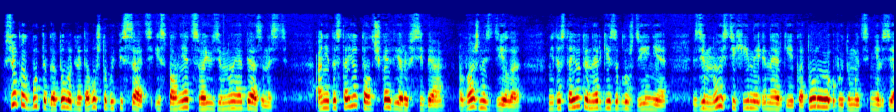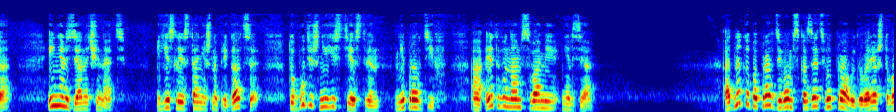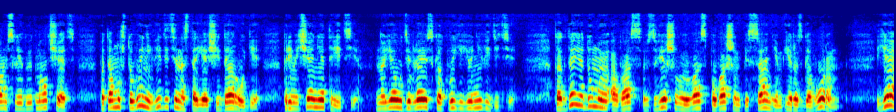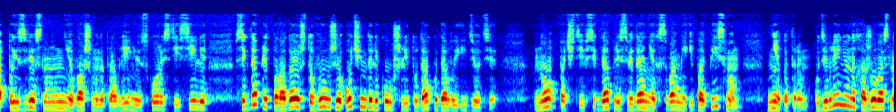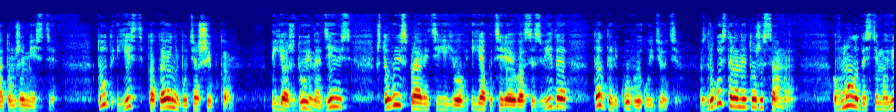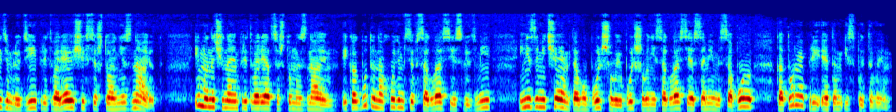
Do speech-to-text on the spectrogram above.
Все как будто готово для того, чтобы писать, исполнять свою земную обязанность, а не достает толчка веры в себя, важность дела, не достает энергии заблуждения, земной стихийной энергии, которую выдумать нельзя. И нельзя начинать. Если станешь напрягаться, то будешь неестествен, неправдив, а этого нам с вами нельзя. Однако, по правде вам сказать, вы правы, говоря, что вам следует молчать, потому что вы не видите настоящей дороги. Примечание третье. Но я удивляюсь, как вы ее не видите. Когда я думаю о вас, взвешиваю вас по вашим писаниям и разговорам, я, по известному мне вашему направлению, скорости и силе, всегда предполагаю, что вы уже очень далеко ушли туда, куда вы идете. Но почти всегда при свиданиях с вами и по письмам Некоторым, к удивлению, нахожу вас на том же месте. Тут есть какая-нибудь ошибка. И я жду и надеюсь, что вы исправите ее, и я потеряю вас из вида, так далеко вы уйдете. С другой стороны, то же самое. В молодости мы видим людей, притворяющихся, что они знают, и мы начинаем притворяться, что мы знаем, и как будто находимся в согласии с людьми, и не замечаем того большего и большего несогласия с самими собою, которое при этом испытываем.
